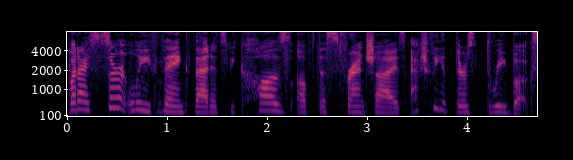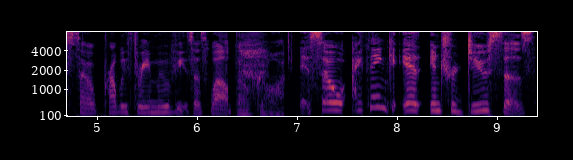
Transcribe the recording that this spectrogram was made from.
But I certainly think that it's because of this franchise. Actually, there's three books, so probably three movies as well. Oh, God. So I think it introduces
